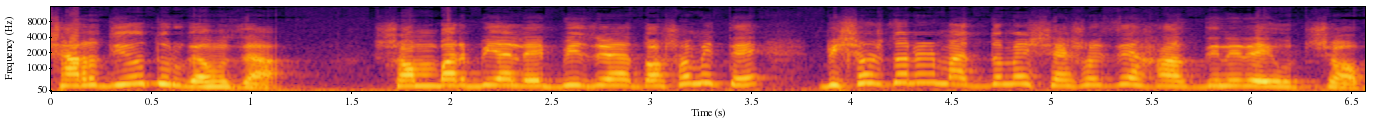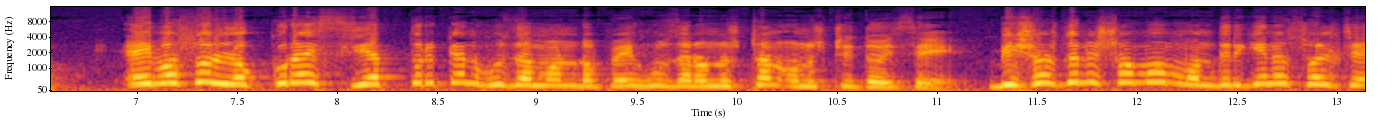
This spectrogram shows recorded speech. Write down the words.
শারদীয় দুর্গাপূজা। সোমবার বিয়ালে বিজয়া দশমীতে বিসর্জনের মাধ্যমে শেষ হয়েছে হাঁস দিনের এই উৎসব। এই বছর লক্ষ্যরায় ছিয়াত্তর কান হুজা মণ্ডপে হুজার অনুষ্ঠান অনুষ্ঠিত হয়েছে। বিসর্জনের সময় মন্দির গিনে চলছে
